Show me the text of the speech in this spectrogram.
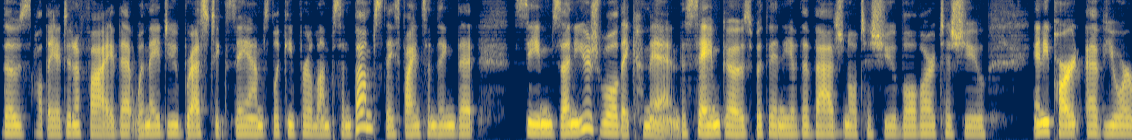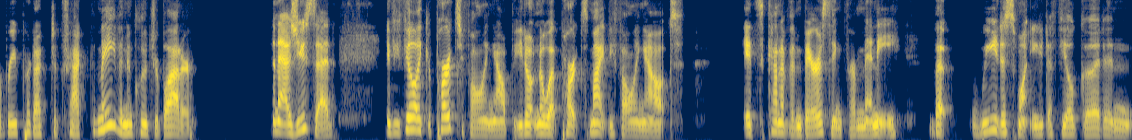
those how they identify that when they do breast exams looking for lumps and bumps, they find something that seems unusual, they come in. The same goes with any of the vaginal tissue, vulvar tissue, any part of your reproductive tract that may even include your bladder. And as you said, if you feel like your parts are falling out, but you don't know what parts might be falling out, it's kind of embarrassing for many. But we just want you to feel good and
